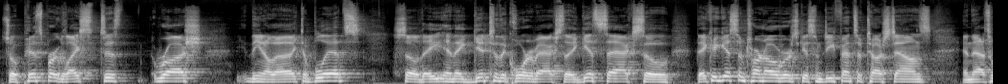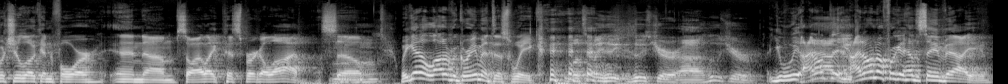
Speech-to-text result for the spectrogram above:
So Pittsburgh likes to rush. You know, they like to blitz. So they and they get to the quarterback, so they get sacks, so they could get some turnovers, get some defensive touchdowns, and that's what you're looking for. And um, so I like Pittsburgh a lot. So we got a lot of agreement this week. Well, tell me who, who's your uh, who's your You, we, I don't think? I don't know if we're gonna have the same value.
